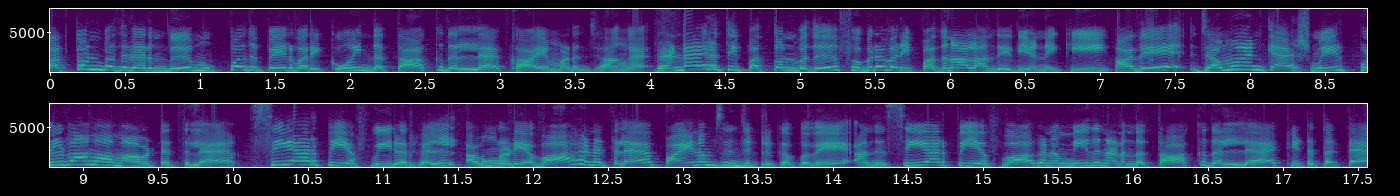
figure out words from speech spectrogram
பத்தொன்பதுல இருந்து முப்பது பேர் வரைக்கும் இந்த தாக்குதல்ல காயமடைஞ்சாங்க. ரெண்டாயிரத்தி பத்தொன்பது பிப்ரவரி பதினாலாம் தேதி அன்னைக்கு அதே ஜம்மு அண்ட் காஷ்மீர் புல்வாமா மாவட்டத்துல சிஆர்பிஎஃப் வீரர்கள் அவங்களுடைய வாகனத்துல பயணம் செஞ்சுட்டு இருக்கப்பவே அந்த சிஆர்பிஎஃப் வாகனம் மீது நடந்த தாக்குதல்ல கிட்டத்தட்ட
